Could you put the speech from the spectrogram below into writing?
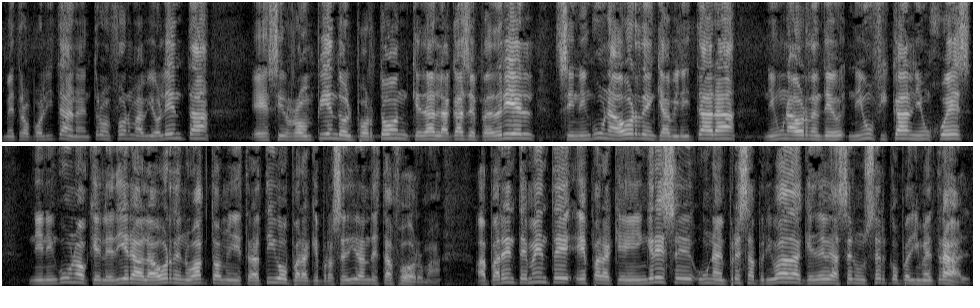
metropolitana, entró en forma violenta, es decir, rompiendo el portón que da en la calle Pedriel, sin ninguna orden que habilitara, ninguna orden de ni un fiscal, ni un juez, ni ninguno que le diera la orden o acto administrativo para que procedieran de esta forma. Aparentemente es para que ingrese una empresa privada que debe hacer un cerco perimetral.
